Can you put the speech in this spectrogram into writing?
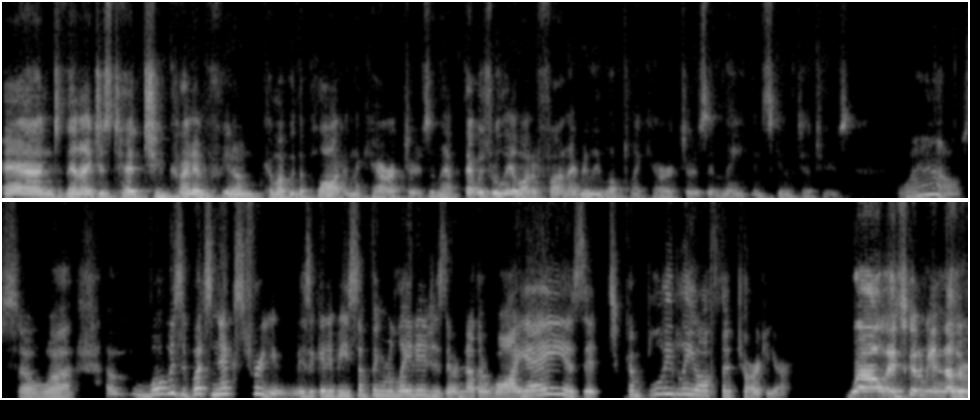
and then I just had to kind of, you know, come up with the plot and the characters, and that that was really a lot of fun. I really loved my characters in the in Skin of Tattoos. Wow. So, uh, uh, what was it? What's next for you? Is it going to be something related? Is there another YA? Is it completely off the chart here? Well, it's going to be another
